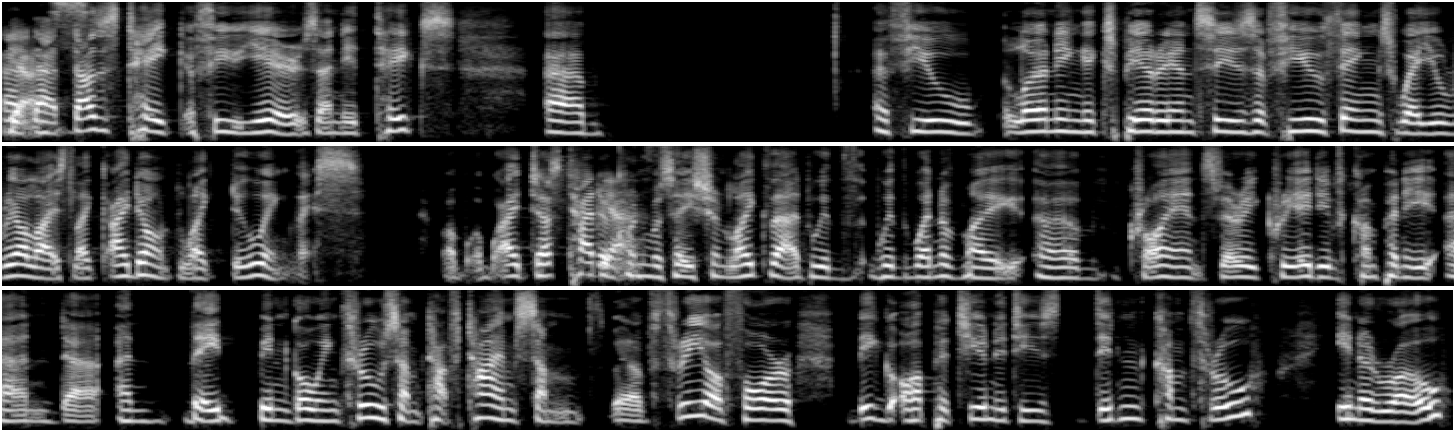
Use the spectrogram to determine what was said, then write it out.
And yes. that does take a few years, and it takes um, a few learning experiences, a few things where you realize, like, I don't like doing this. Uh, I just had a yes. conversation like that with with one of my uh, clients, very creative company, and uh, and they'd been going through some tough times. Some uh, three or four big opportunities didn't come through in a row,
